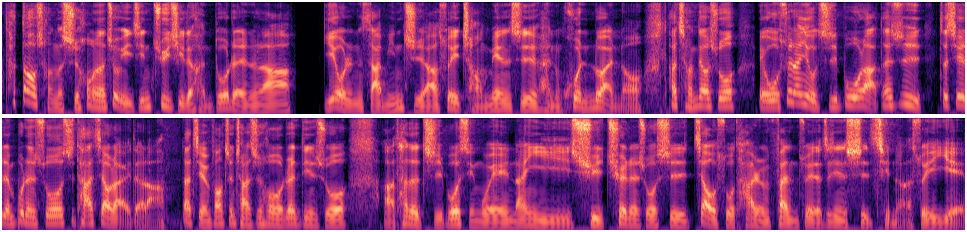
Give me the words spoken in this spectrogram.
他到场的时候呢，就已经聚集了很多人啦。也有人撒冥纸啊，所以场面是很混乱哦。他强调说：“诶，我虽然有直播啦，但是这些人不能说是他叫来的啦。”那检方侦查之后认定说：“啊，他的直播行为难以去确认说是教唆他人犯罪的这件事情啊，所以也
